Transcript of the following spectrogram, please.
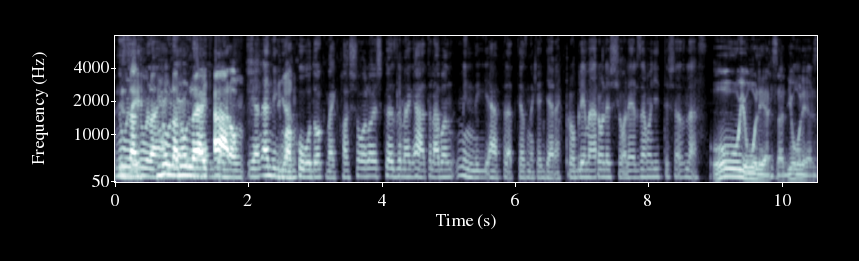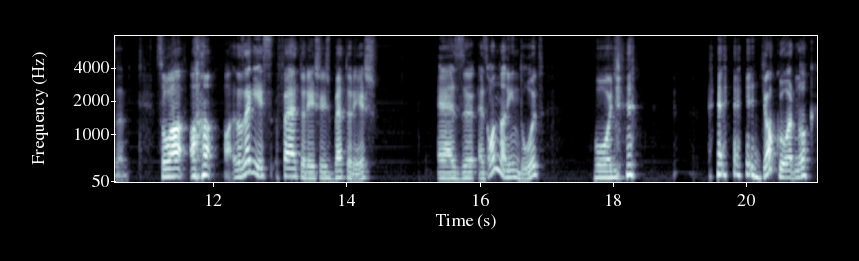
0013. Ilyen enigma igen. kódok, meg hasonló, és közben meg általában mindig elfeledkeznek egy gyerek problémáról, és jól érzem, hogy itt is ez lesz. Ó, jól érzed, jól érzed. Szóval az egész feltörés és betörés, ez, ez onnan indult, hogy egy gyakornok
